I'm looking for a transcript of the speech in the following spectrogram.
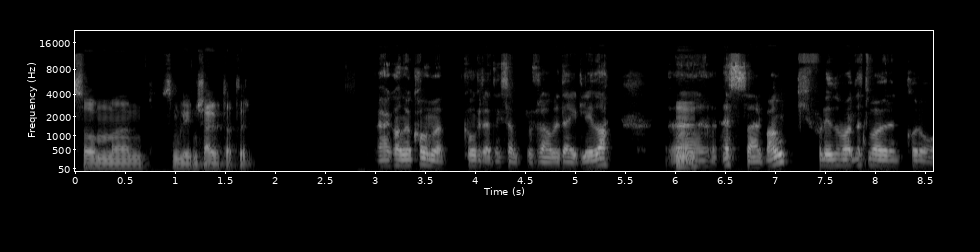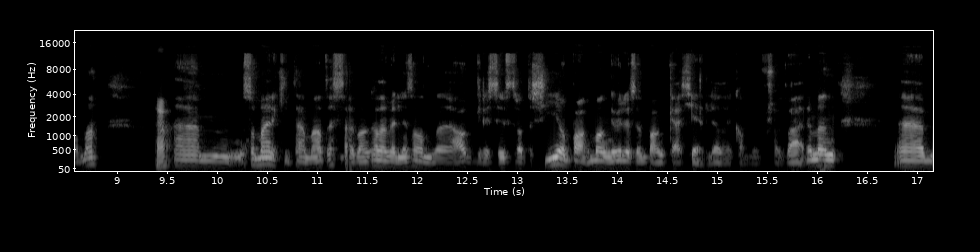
som, eh, som Lydenskjær er ute etter. Jeg kan jo komme med et konkret eksempel fra mitt eget liv. da. Mm. Eh, SR Bank, fordi det var, dette var jo rundt korona. Ja. Um, så merket jeg meg at SR-Bank hadde en veldig sånn uh, aggressiv strategi. og Mange vil jo si at bank er kjedelig, og det kan det for så vidt være. Men, um,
